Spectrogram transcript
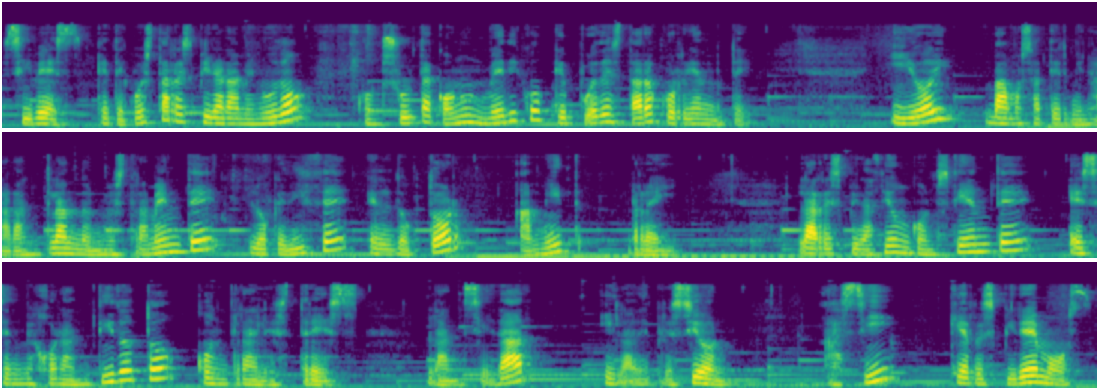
Si ves que te cuesta respirar a menudo, consulta con un médico qué puede estar ocurriéndote. Y hoy vamos a terminar anclando en nuestra mente lo que dice el doctor Amit Rey. La respiración consciente es el mejor antídoto contra el estrés, la ansiedad y la depresión. Así que respiremos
